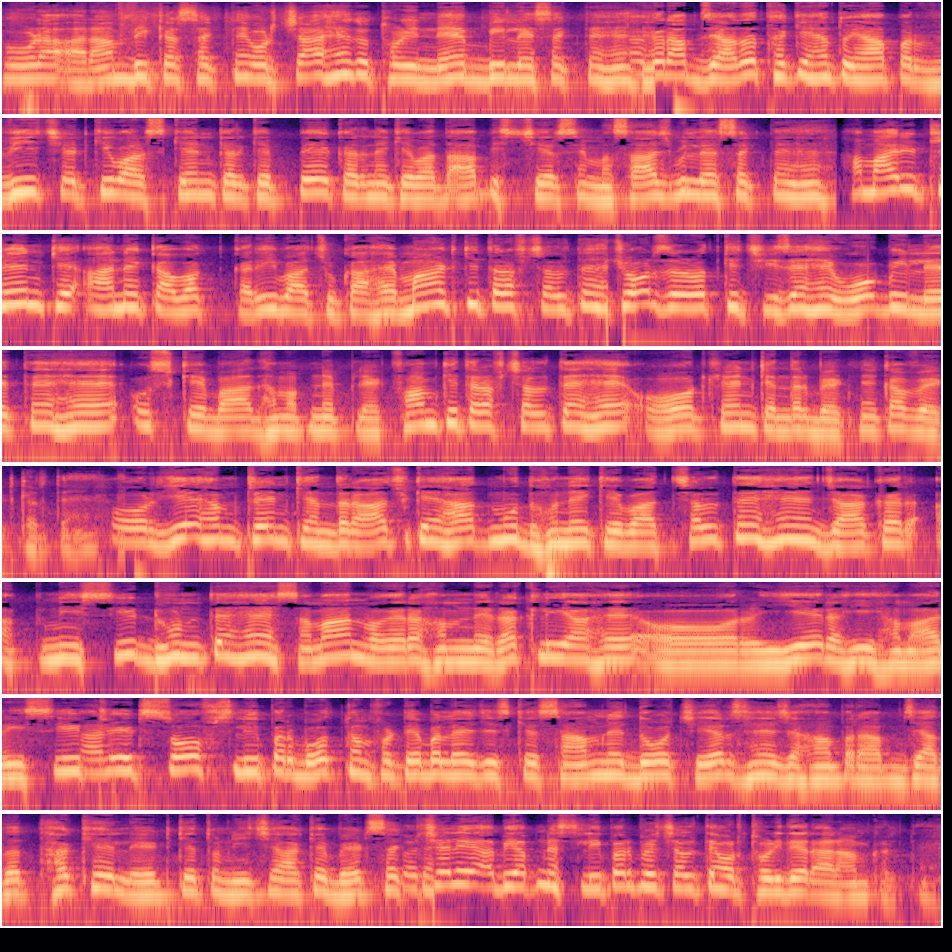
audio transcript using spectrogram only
थोड़ा आराम भी कर सकते हैं और चाहे तो थोड़ी नेप भी ले सकते हैं। अगर आप ज़्यादा थके हैं तो यहाँ पर वी चेट की बार स्कैन करके पे करने के बाद आप इस चेयर से मसाज भी ले सकते हैं। हमारी ट्रेन के आने का वक्त करीब आ चुका है। मार्ट की तरफ़ चलते हैं। जो ज़रूरत की चीज़ें हैं, वो भी लेते हैं। उसके बाद हम अपने प्लेटफॉर्म की तरफ़ चलते हैं और ट्रेन के अंदर बैठने का वेट करते हैं। और ये हम ट्रेन के अंदर आ चुके हैं। हाथ मुँह धोने के बाद चलते हैं। जाकर अपनी सीट ढूंढते हैं। सामान वगैरह हमने रख लिया है और ये रही हमारी सीट। इट्स सॉफ्ट स्लीपर बहुत कंफर्टेबल है जिसके सामने दो चेयर्स हैं जहाँ पर आप ज़्यादा थके लेट के तो नीचे आके बैठ सकते तो चलिए अभी अपने स्लीपर पे चलते हैं और थोड़ी देर आराम करते हैं।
